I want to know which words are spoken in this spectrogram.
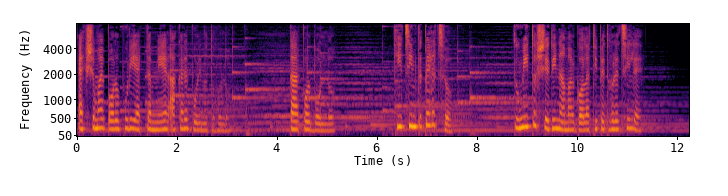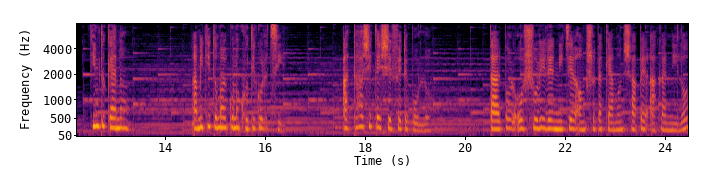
একসময় পরপুরি একটা মেয়ের আকারে পরিণত হলো। তারপর বলল, কি চিনতে পেরেছ? তুমি তো সেদিন আমার গলা টিপে ধরেছিলে। কিন্তু কেন? আমি কি তোমার কোনো ক্ষতি করেছি? আত্মহাসিতে সে ফেটে পড়ল। তারপর ওর শরীরের নিচের অংশটা কেমন সাপের আকার নিল,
